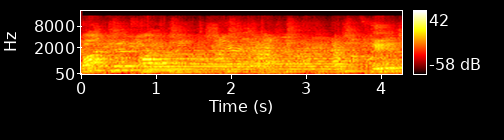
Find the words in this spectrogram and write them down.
Bonded arms, kids,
